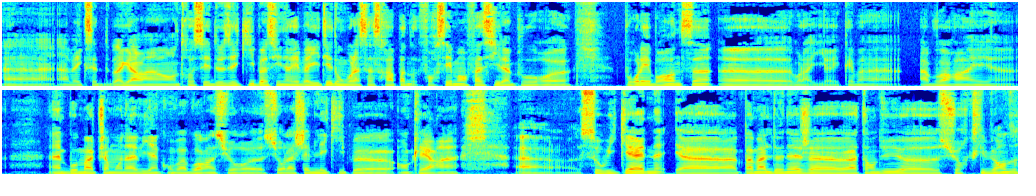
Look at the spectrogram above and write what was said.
avec cette bagarre hein, entre ces deux équipes, hein, c'est une rivalité. Donc voilà, ça sera pas forcément facile pour pour les Browns. voilà, il y a quand même à, voir un, beau match à mon avis qu'on va voir sur sur la chaîne l'équipe en clair. Euh, ce week-end. A pas mal de neige euh, attendue euh, sur Cleveland.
